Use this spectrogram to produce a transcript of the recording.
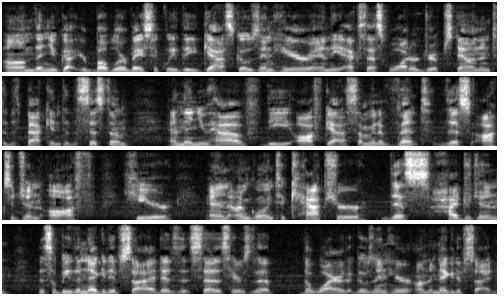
Um, then you've got your bubbler. Basically, the gas goes in here, and the excess water drips down into the back into the system. And then you have the off gas. I'm going to vent this oxygen off here and I'm going to capture this hydrogen. This will be the negative side as it says here's the, the wire that goes in here on the negative side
